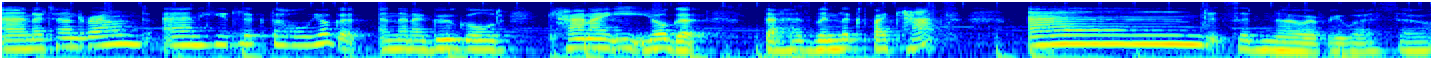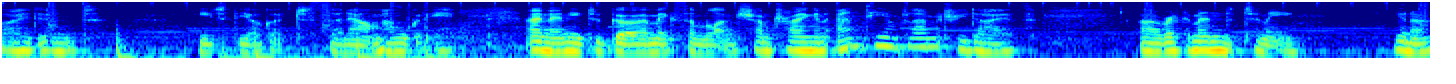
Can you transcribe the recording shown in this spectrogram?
and I turned around and he'd licked the whole yogurt. And then I Googled, can I eat yogurt that has been licked by cats? And it said no everywhere, so I didn't eat the yogurt. So now I'm hungry and I need to go and make some lunch. I'm trying an anti-inflammatory diet uh, recommended to me. You know,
